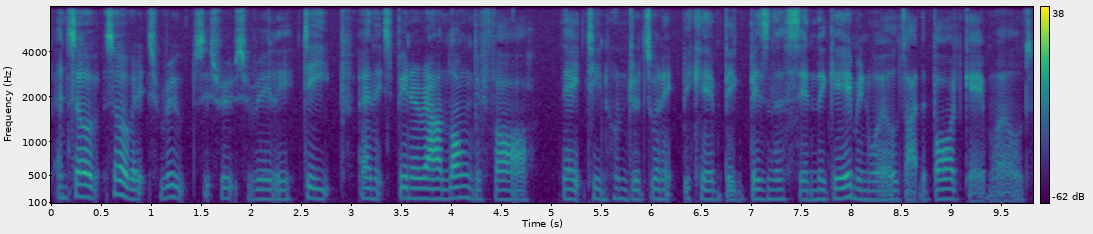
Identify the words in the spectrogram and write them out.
and so so are its roots. Its roots are really deep, and it's been around long before the 1800s when it became big business in the gaming world, like the board game world.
